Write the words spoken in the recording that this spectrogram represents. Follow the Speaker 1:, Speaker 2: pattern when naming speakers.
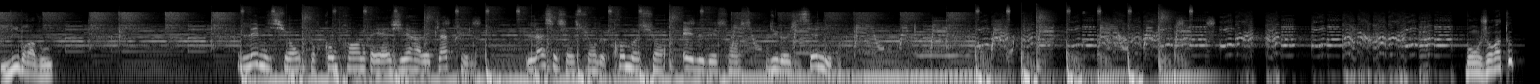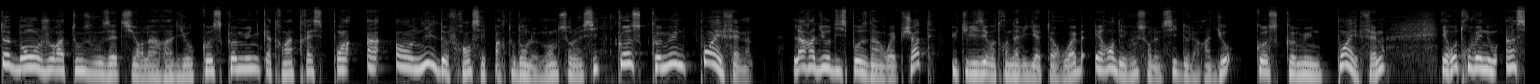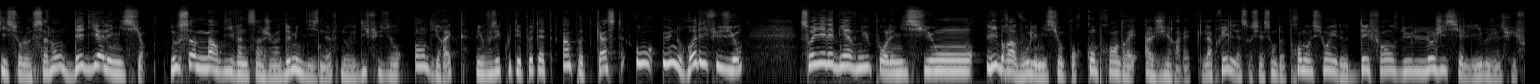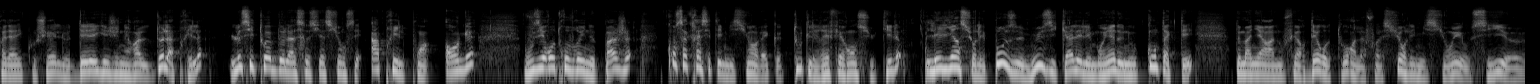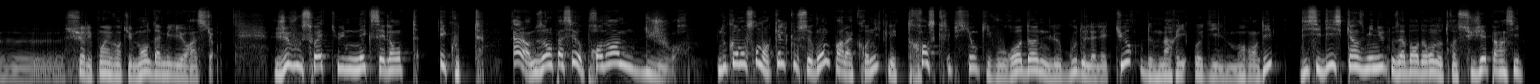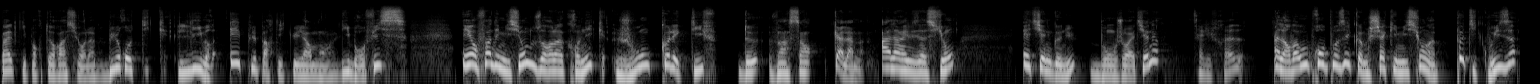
Speaker 1: Libre à vous.
Speaker 2: L'émission pour comprendre et agir avec l'April, l'association de promotion et de défense du logiciel libre.
Speaker 1: Bonjour à toutes, bonjour à tous, vous êtes sur la radio Cause Commune 93.1 en Ile-de-France et partout dans le monde sur le site causecommune.fm. La radio dispose d'un web chat, utilisez votre navigateur web et rendez-vous sur le site de la radio causecommune.fm et retrouvez-nous ainsi sur le salon dédié à l'émission. Nous sommes mardi 25 juin 2019, nous vous diffusons en direct, mais vous écoutez peut-être un podcast ou une rediffusion. Soyez les bienvenus pour l'émission Libre à vous, l'émission pour comprendre et agir avec l'April, l'association de promotion et de défense du logiciel libre. Je suis Frédéric Couchet, le délégué général de l'April. Le site web de l'association c'est april.org. Vous y retrouverez une page consacrée à cette émission avec toutes les références utiles, les liens sur les pauses musicales et les moyens de nous contacter, de manière à nous faire des retours à la fois sur l'émission et aussi euh, sur les points éventuellement d'amélioration. Je vous souhaite une excellente écoute. Alors nous allons passer au programme du jour. Nous commençons dans quelques secondes par la chronique Les transcriptions qui vous redonnent le goût de la lecture de Marie-Odile Morandi. D'ici 10-15 minutes, nous aborderons notre sujet principal qui portera sur la bureautique libre et plus particulièrement LibreOffice. Et en fin d'émission, nous aurons la chronique Jouons collectif de Vincent Calam. À la réalisation, Étienne Gonu. Bonjour Étienne.
Speaker 3: Salut Fred.
Speaker 1: Alors, on va vous proposer, comme chaque émission, un petit quiz.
